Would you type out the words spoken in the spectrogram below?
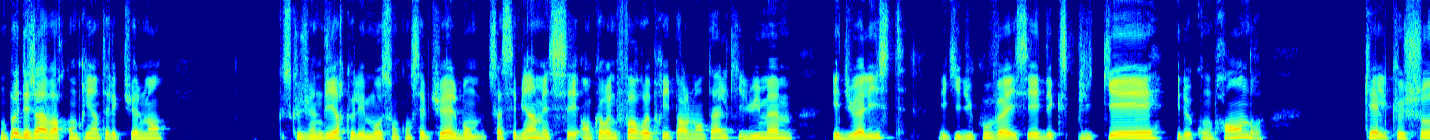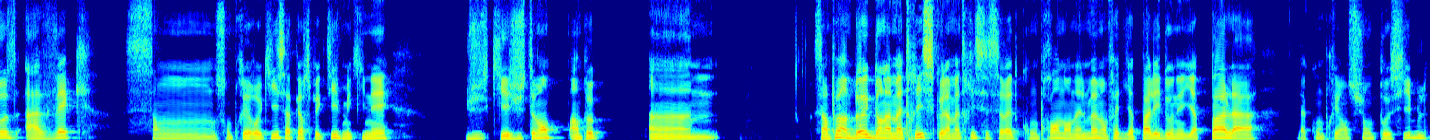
on peut déjà avoir compris intellectuellement ce que je viens de dire, que les mots sont conceptuels. Bon, ça c'est bien, mais c'est encore une fois repris par le mental qui lui-même est dualiste et qui du coup va essayer d'expliquer et de comprendre quelque chose avec son, prérequis, sa perspective, mais qui n'est qui est justement un peu un. C'est un peu un bug dans la matrice que la matrice essaierait de comprendre en elle-même. En fait, il n'y a pas les données, il n'y a pas la, la compréhension possible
